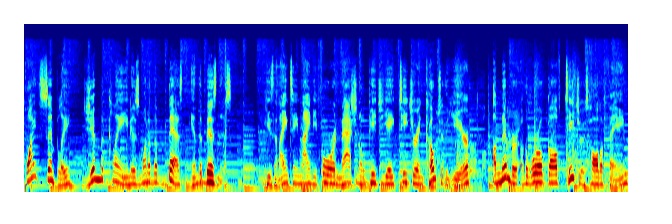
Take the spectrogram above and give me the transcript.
Quite simply, Jim McLean is one of the best in the business. He's the 1994 National PGA Teacher and Coach of the Year, a member of the World Golf Teachers Hall of Fame,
